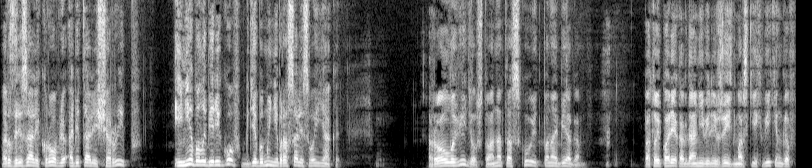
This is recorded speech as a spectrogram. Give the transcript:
разрезали кровлю обиталища рыб, и не было берегов, где бы мы не бросали свой якорь. Ролл увидел, что она тоскует по набегам. По той поре, когда они вели жизнь морских викингов,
